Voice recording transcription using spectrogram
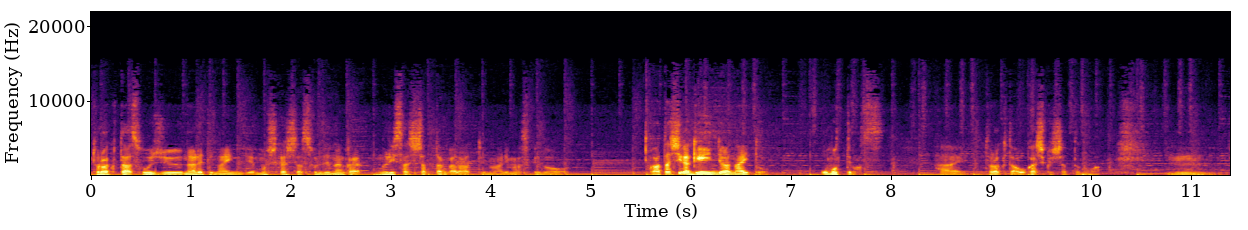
トラクター操縦慣れてないんでもしかしたらそれでなんか無理させちゃったんかなっていうのはありますけど私が原因ではないと思ってます。はい。トラクターおかしくしちゃったのは。うん。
